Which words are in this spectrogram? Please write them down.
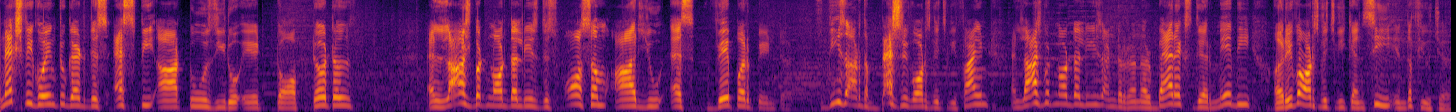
Next we're going to get this SPR 208 top turtle. And last but not the least this awesome RUS vapor painter. So these are the best rewards which we find. And last but not the least, under Runner Barracks, there may be a rewards which we can see in the future.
